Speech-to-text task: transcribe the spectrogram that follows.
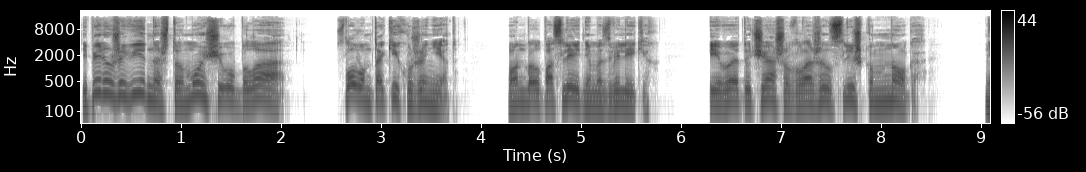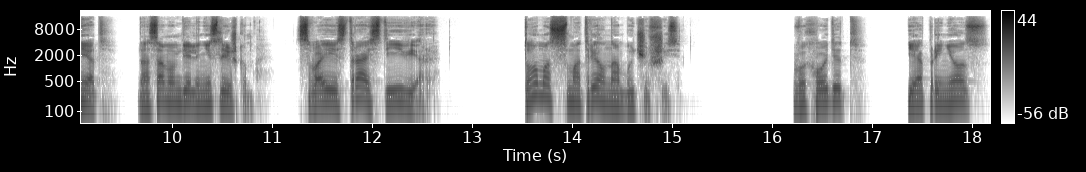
Теперь уже видно, что мощь его была... Словом, таких уже нет. Он был последним из великих. И в эту чашу вложил слишком много. Нет, на самом деле не слишком. Своей страсти и веры. Томас смотрел набычившись. Выходит, я принес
